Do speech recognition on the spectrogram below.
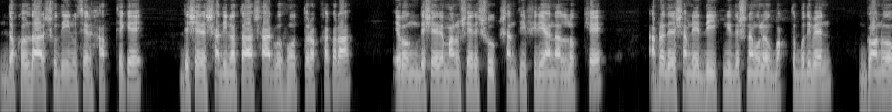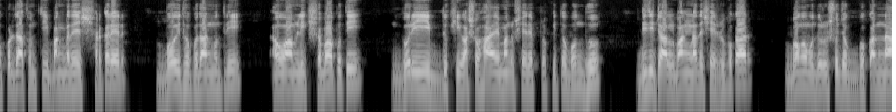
দখলদার সুদি ইউনুসের হাত থেকে দেশের স্বাধীনতা, সার্বভৌমত্ব রক্ষা করা এবং দেশের মানুষের সুখ, শান্তি ফিরিয়ে আনার লক্ষ্যে আপনাদের সামনে দিক নির্দেশনামূলক বক্তব্য দিবেন গণ প্রজাতন্ত্রী বাংলাদেশ সরকারের বৈধ প্রধানমন্ত্রী, আওয়ামী লীগ সভাপতি, গরিব, দুঃখী, অসহায় মানুষের প্রকৃত বন্ধু, ডিজিটাল বাংলাদেশের রূপকার, বঙ্গবন্ধুর সুযোগ্য কন্যা,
